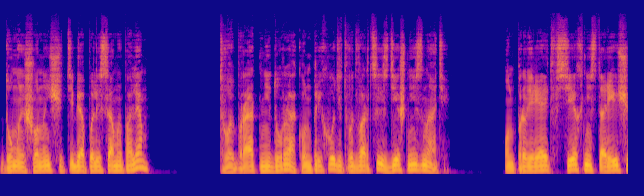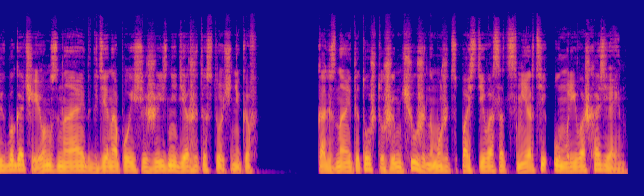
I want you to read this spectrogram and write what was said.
Думаешь, он ищет тебя по лесам и полям? Твой брат не дурак, он приходит во дворцы здешней знати. Он проверяет всех нестареющих богачей, он знает, где на поясе жизни держит источников. Как знает и то, что жемчужина может спасти вас от смерти, умри ваш хозяин.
